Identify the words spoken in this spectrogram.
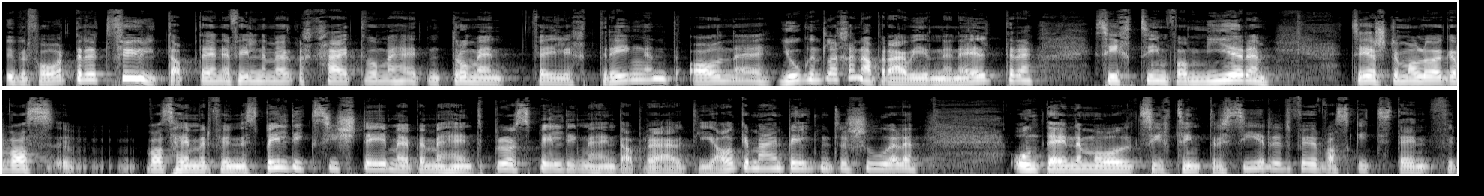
überfordert fühlt ab den vielen Möglichkeiten, die man hat. Und darum empfehle ich dringend allen Jugendlichen, aber auch ihren Eltern, sich zu informieren zuerst einmal schauen, was, was haben wir für ein Bildungssystem. Eben, wir haben die Berufsbildung, wir haben aber auch die allgemeinbildenden Schulen. Und dann einmal sich zu interessieren dafür, was gibt es denn für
